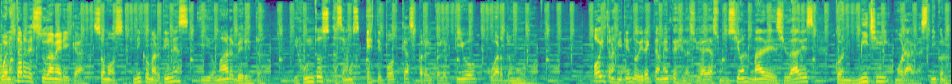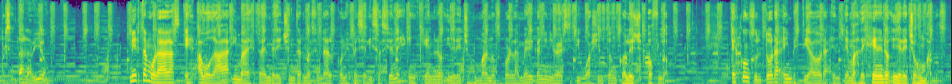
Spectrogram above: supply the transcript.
Buenas tardes Sudamérica, somos Nico Martínez y Omar Beretta y juntos hacemos este podcast para el colectivo Cuarto Mundo. Hoy transmitiendo directamente desde la ciudad de Asunción, madre de ciudades, con Michi Moragas. Nico, ¿nos presentás la bio? Mirta Moragas es abogada y maestra en Derecho Internacional con especializaciones en género y derechos humanos por la American University Washington College of Law. Es consultora e investigadora en temas de género y derechos humanos.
